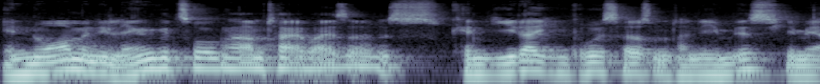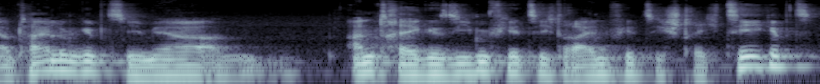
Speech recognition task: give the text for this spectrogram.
enorm in die Länge gezogen haben teilweise. Das kennt jeder, je größer das Unternehmen ist. Je mehr Abteilungen gibt es, je mehr Anträge 47, 43-C gibt es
